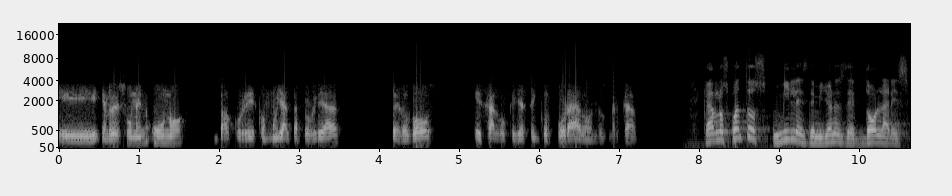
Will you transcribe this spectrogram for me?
eh, en resumen, uno, va a ocurrir con muy alta probabilidad, pero dos, es algo que ya está incorporado en los mercados. Carlos, ¿cuántos miles de millones de dólares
